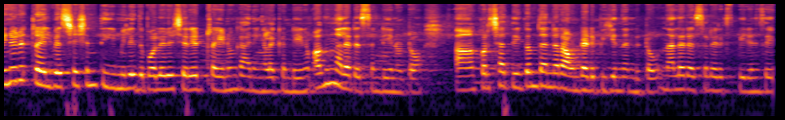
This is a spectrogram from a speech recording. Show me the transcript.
പിന്നെ ഒരു റെയിൽവേ സ്റ്റേഷൻ തീമിൽ ഇതുപോലെ ഒരു ചെറിയ ട്രെയിനും കാര്യങ്ങളൊക്കെ ഉണ്ടായിരുന്നു അതും നല്ല രസമുണ്ടായിരുന്നു കേട്ടോ കുറച്ചധികം തന്നെ റൗണ്ട് അടിപ്പിക്കുന്നുണ്ട് കേട്ടോ നല്ല രസമുള്ള ഒരു എക്സ്പീരിയൻസ്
